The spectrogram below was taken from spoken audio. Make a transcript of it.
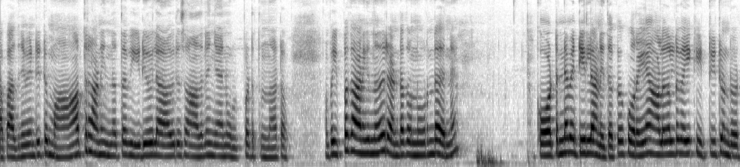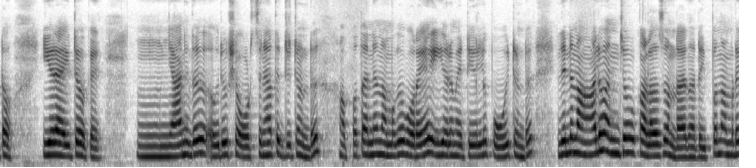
അപ്പോൾ അതിന് വേണ്ടിയിട്ട് മാത്രമാണ് ഇന്നത്തെ വീഡിയോയിൽ ആ ഒരു സാധനം ഞാൻ ഉൾപ്പെടുത്തുന്നത് കേട്ടോ. അപ്പോൾ ഇപ്പോൾ കാണിക്കുന്നത് രണ്ട് തൊണ്ണൂറിന്റെ തന്നെ കോട്ടന്റെ മെറ്റീരിയലാണ്. ഇതൊക്കെ കുറേ ആളുകളുടെ കയ്യിൽ കിട്ടിയിട്ടുണ്ട് കേട്ടോ ഈ ഒരു ഐറ്റം ഒക്കെ. ഞാനിത് ഒരു ഷോർട്സിനകത്ത് ഇട്ടിട്ടുണ്ട്. അപ്പോൾ തന്നെ നമുക്ക് കുറേ ഈ ഒരു മെറ്റീരിയൽ പോയിട്ടുണ്ട്. ഇതിന്റെ നാലോ അഞ്ചോ കളേഴ്സ് ഉണ്ടായിരുന്നു കേട്ടോ. ഇപ്പം നമ്മുടെ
